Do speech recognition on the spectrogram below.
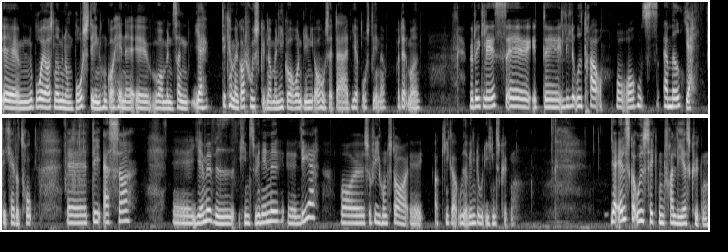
øh, nu bruger jeg også noget med nogle brosten, hun går hen af, øh, hvor man sådan, ja, det kan man godt huske, når man lige går rundt ind i Aarhus, at der er de her brostener på den måde. Vil du ikke læse øh, et, øh, et lille uddrag, hvor Aarhus er med? Ja, det kan du tro. Øh, det er så øh, hjemme ved hendes veninde øh, Lea, hvor øh, Sofie hun står øh, og kigger ud af vinduet i hendes køkken. Jeg elsker udsigten fra Leas køkken.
